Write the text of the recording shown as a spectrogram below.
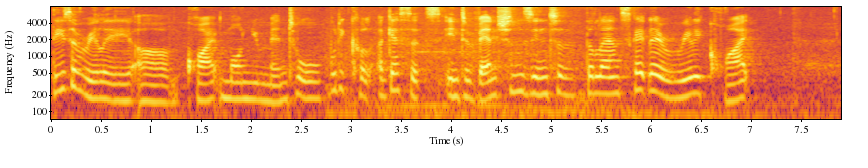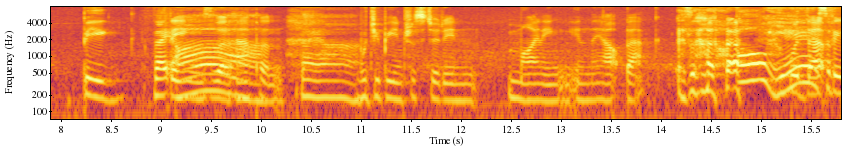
These are really um, quite monumental. What do you call it? I guess it's interventions into the landscape. They're really quite big They things are. that happen. They are. Would you be interested in mining in the outback? Oh yes, of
